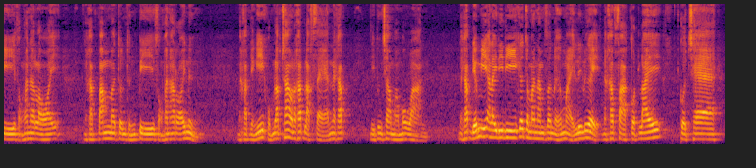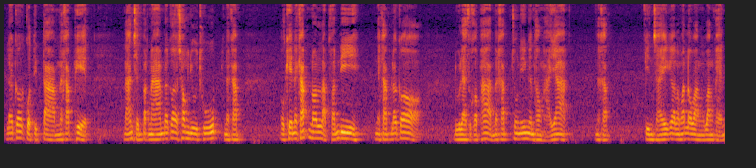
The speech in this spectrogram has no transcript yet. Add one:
ปี2500นะครับปั๊มมาจนถึงปี 2501นะครับอย่างนี้ผมรับเช่านะครับ หลักแสนนะครับนี่เพิ่งเช่ามาเมื่อวาน นะครับ เดี๋ยวมีอะไรดีๆ ก็จะมานำเสนอใหม่เรื่อยๆนะครับ ฝากกดไลค์กดแชร์ แล้วก็กดติดตามนะครับเพจร้านเฉินปากน้ำแล้วก็ช่อง YouTube นะครับ โอเคนะครับ นอนหลับฝันดีนะครับ แล้วก็ดูแลสุขภาพนะครับ ช่วงนี้เงินทองหายากนะครับ กินใช้ก็ระมัดระวังวางแผน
